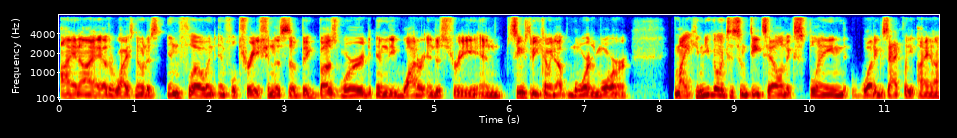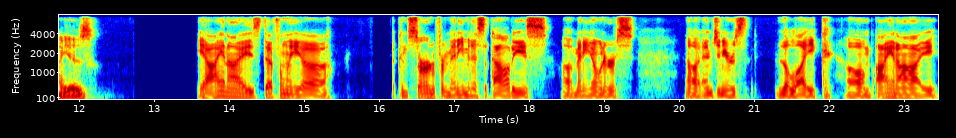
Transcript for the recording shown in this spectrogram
I&I, otherwise known as inflow and infiltration. This is a big buzzword in the water industry and seems to be coming up more and more. Mike, can you go into some detail and explain what exactly I&I is? Yeah, I&I is definitely uh, a concern for many municipalities, uh, many owners, uh, engineers, the like. Um, I&I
